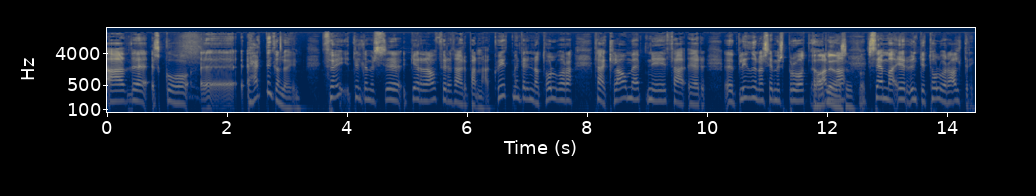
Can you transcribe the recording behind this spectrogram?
að uh, sko uh, hefningalögin þau til dæmis gera ráð fyrir að það eru banna kvikmyndirinn á 12 ára það er klámefni, það er blíðuna sem er sprót og annað sem er undir 12 ára aldri.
